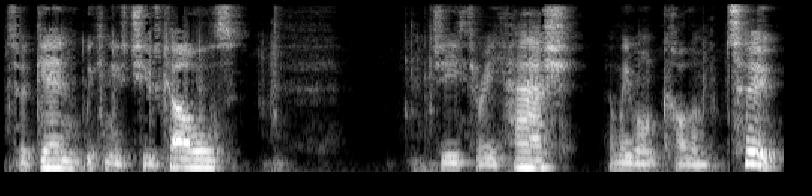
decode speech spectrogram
So again, we can use choose cols, G3 hash, and we want column 2.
